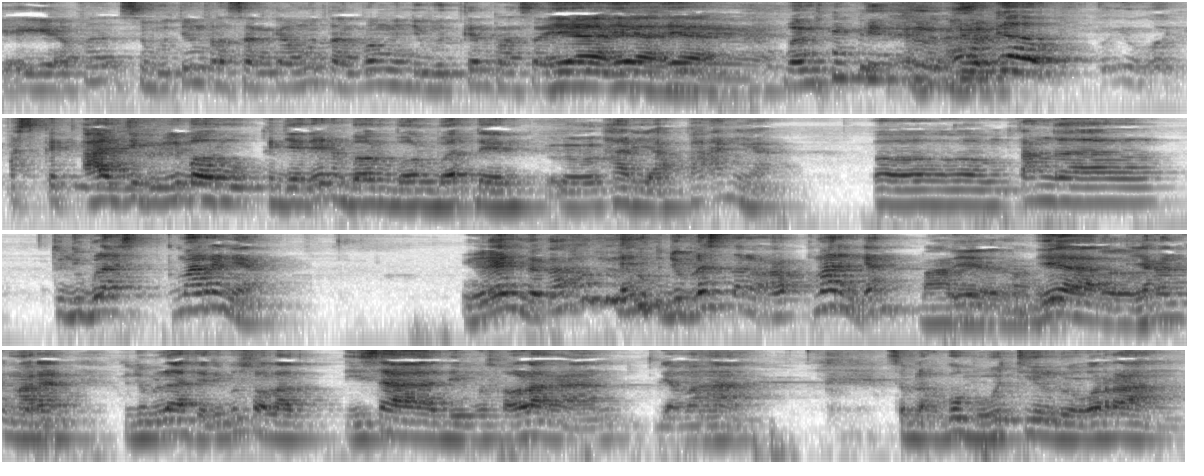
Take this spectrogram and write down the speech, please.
kayak apa sebutin perasaan kamu tanpa menyebutkan rasa Iya, iya, iya. banting pintu Enggak, pas ke anjing ini baru kejadian baru-baru banget Den. Loh. Hari apaan ya? Ehm, tanggal 17 kemarin ya? ya nggak tahu Eh 17 tanggal kemarin kan? marah Iya. Iya, Eh, ya kan kemarin 17 jadi gue sholat isya di musola kan jamaah. Sebelah gue bocil dua orang.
